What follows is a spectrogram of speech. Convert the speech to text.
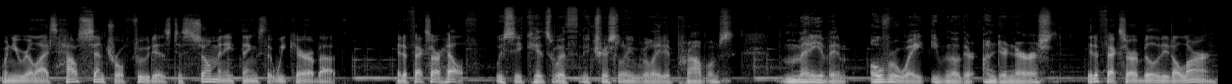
when you realize how central food is to so many things that we care about. It affects our health. We see kids with nutritionally related problems, many of them overweight, even though they're undernourished. It affects our ability to learn.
